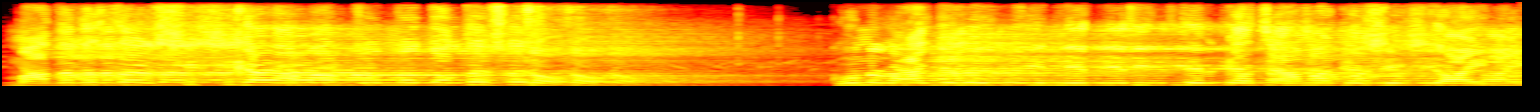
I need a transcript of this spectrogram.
মাদ্রাসার শিক্ষায় আমার জন্য যথেষ্ট। কোন রাজনৈতিক নেতৃত্বের কাছে আমাকে শিখতে হয়নি।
